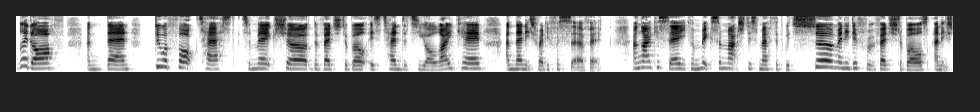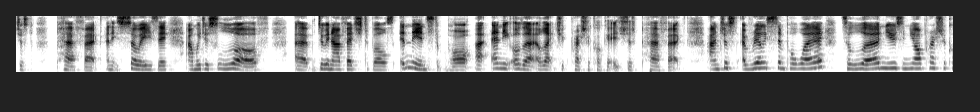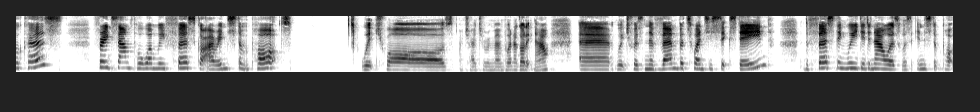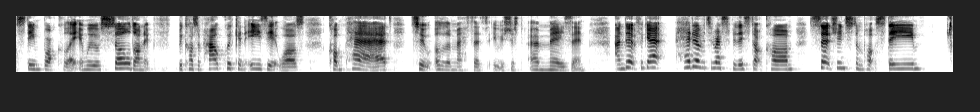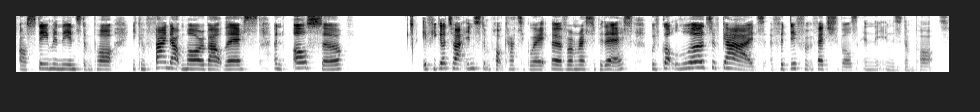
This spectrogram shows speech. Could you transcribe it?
Lid off and then do a fork test to make sure the vegetable is tender to your liking and then it's ready for serving. And like I say, you can mix and match this method with so many different vegetables and it's just perfect and it's so easy. And we just love uh, doing our vegetables in the instant pot at any other electric pressure cooker. It's just perfect and just a really simple way to learn using your pressure cookers. For example, when we first got our instant pot, which was I'm trying to remember when I got it now, um, which was November 2016. The first thing we did in ours was instant pot steamed broccoli, and we were sold on it because of how quick and easy it was compared to other methods. It was just amazing. And don't forget, head over to recipethis.com, search instant pot steam or steam in the instant pot. You can find out more about this and also if you go to our Instant Pot category uh, over on Recipe This, we've got loads of guides for different vegetables in the Instant Pot.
